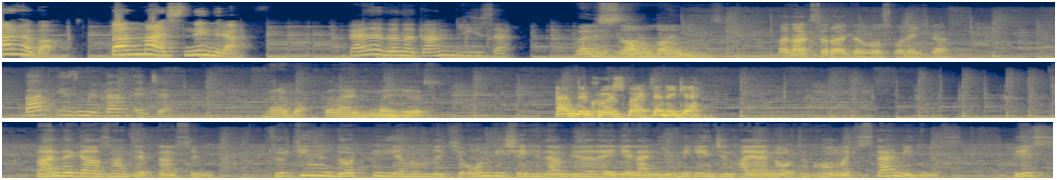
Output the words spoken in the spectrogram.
Merhaba, ben Mersin'den İrem. Ben Adana'dan Liza. Ben İstanbul'dan Yiğit. Ben Aksaray'dan Osman Ekrem. Ben İzmir'den Ece. Merhaba, ben Aydın'dan Yağız. Ben de Kreuzberg'den Ege. Ben de Gaziantep'ten Selim. Türkiye'nin dört bir yanındaki 11 şehirden bir araya gelen 20 gencin hayaline ortak olmak ister miydiniz? Biz,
